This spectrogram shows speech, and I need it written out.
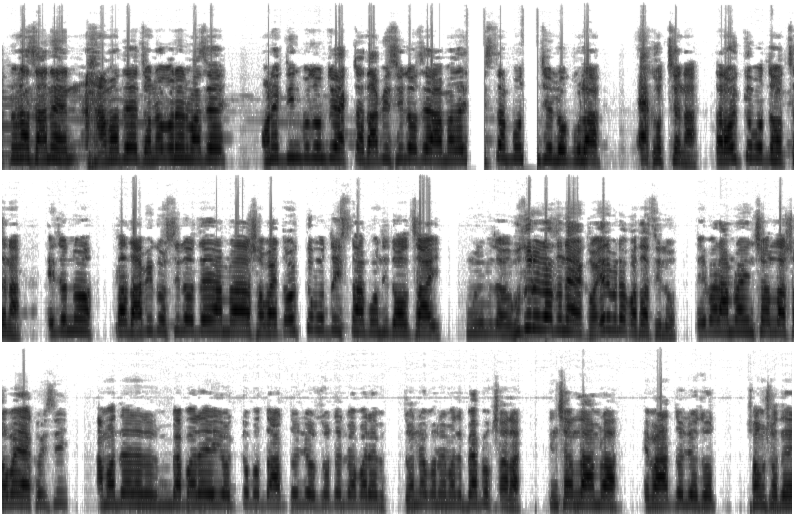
আপনারা জানেন, আমাদের জনগণের মাঝে অনেক দিন পর্যন্ত একটা দাবি ছিল যে আমাদের ইসলামপন্থী লোকগুলা এক হচ্ছে না, তারা ঐক্যবদ্ধ হচ্ছে না। এই জন্য তারা দাবি করছিল যে আমরা সবাই তো ঐক্যবদ্ধ ইসলামপন্থী দল চাই। হুজুরেরা যেন এক হয়, এরকম একটা কথা ছিল। এবার আমরা ইনশাল্লাহ সবাই এক হয়েছি। আমাদের ব্যাপারে এই ঐক্যবদ্ধ আটদলীয় জোটের ব্যাপারে জনগণের মাঝে ব্যাপক সারা ইনশাল্লাহ আমরা এবার আটদলীয় জোট সংসদে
